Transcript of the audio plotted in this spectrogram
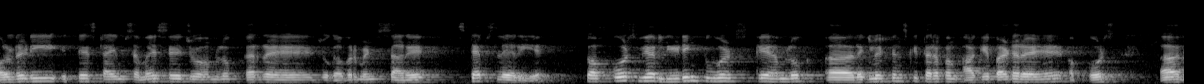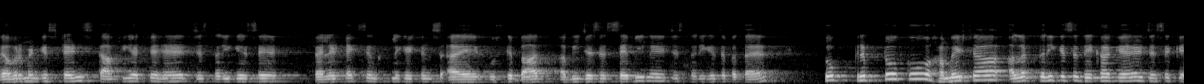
ऑलरेडी uh, इतने टाइम समय से जो हम लोग कर रहे हैं जो गवर्नमेंट सारे स्टेप्स ले रही है तो of course we are leading towards के हम लोग रेगुलेशंस uh, की तरफ़ हम आगे बढ़ रहे हैं ऑफ़ कोर्स गवर्नमेंट के स्टैंड काफ़ी अच्छे हैं जिस तरीके से पहले टैक्स इम्प्लीकेशंस आए उसके बाद अभी जैसे सेबी ने जिस तरीके से बताया तो क्रिप्टो को हमेशा अलग तरीके से देखा गया है जैसे कि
